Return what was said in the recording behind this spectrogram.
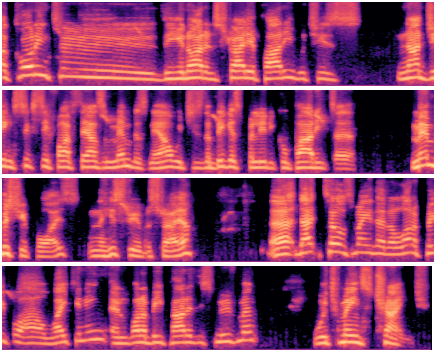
according to the United Australia Party, which is nudging 65,000 members now, which is the biggest political party to membership wise in the history of Australia. Uh, that tells me that a lot of people are awakening and want to be part of this movement, which means change.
